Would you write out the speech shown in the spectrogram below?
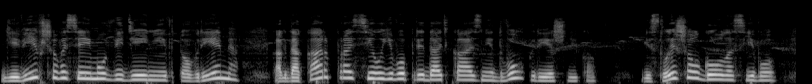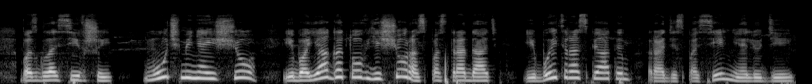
явившегося ему в видении в то время, когда Карп просил его предать казни двух грешников, и слышал голос его, возгласивший «Мучь меня еще, ибо я готов еще раз пострадать и быть распятым ради спасения людей».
